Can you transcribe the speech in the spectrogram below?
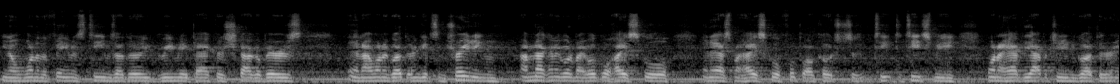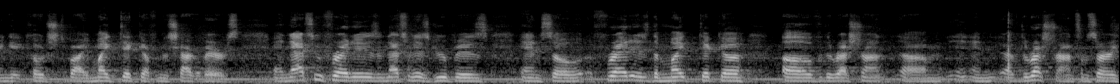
you know, one of the famous teams out there, Green Bay Packers, Chicago Bears, and I want to go out there and get some training, I'm not going to go to my local high school and ask my high school football coach to, te- to teach me when I have the opportunity to go out there and get coached by Mike Ditka from the Chicago Bears. And that's who Fred is, and that's what his group is. And so Fred is the Mike Ditka of the restaurant um, and of the restaurants. I'm sorry,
